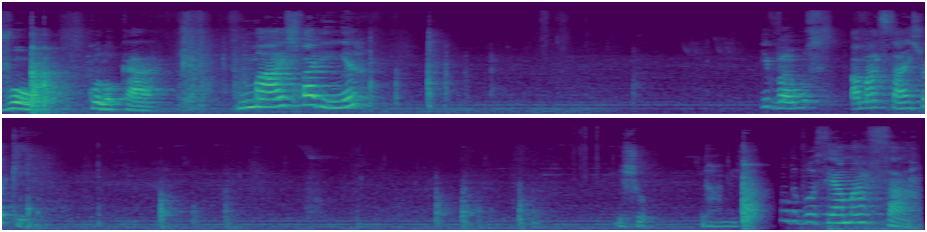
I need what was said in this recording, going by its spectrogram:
Vou colocar mais farinha. E vamos amassar isso aqui. Deixa eu dar uma mexida. Quando você amassar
